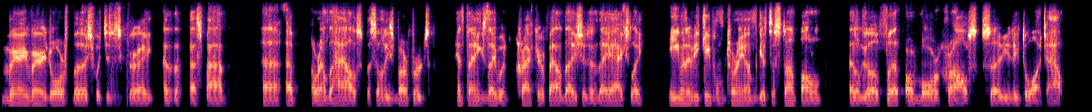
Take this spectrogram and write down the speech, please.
very very dwarf bush, which is great, and that's fine uh, up around the house. But some of these Burfords and things, they would crack your foundation, and they actually, even if you keep them trimmed, gets a stump on them that'll go a foot or more across. So you need to watch out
